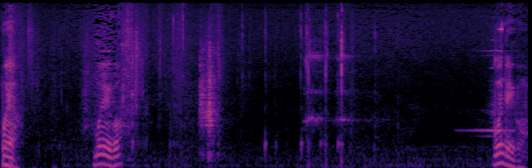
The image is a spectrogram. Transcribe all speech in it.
뭐야? 뭐야 이거? 뭔데 이거?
